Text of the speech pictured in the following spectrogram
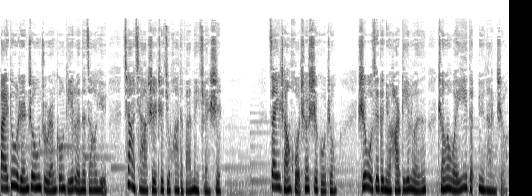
摆渡人》中主人公迪伦的遭遇，恰恰是这句话的完美诠释。在一场火车事故中，十五岁的女孩迪伦成了唯一的遇难者。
